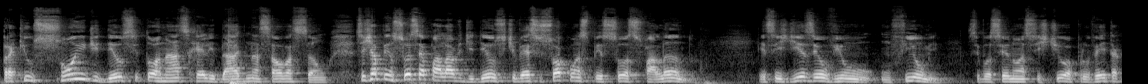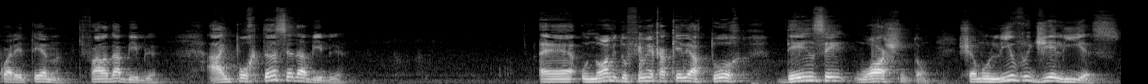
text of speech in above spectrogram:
Para que o sonho de Deus se tornasse realidade na salvação. Você já pensou se a palavra de Deus estivesse só com as pessoas falando? Esses dias eu vi um, um filme, se você não assistiu, aproveita a quarentena, que fala da Bíblia. A importância da Bíblia. É, o nome do filme é com aquele ator Denzel Washington. Chama o Livro de Elias.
